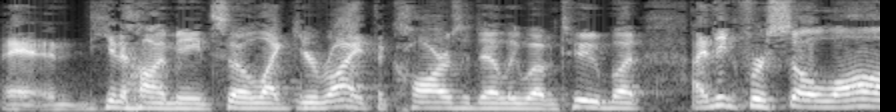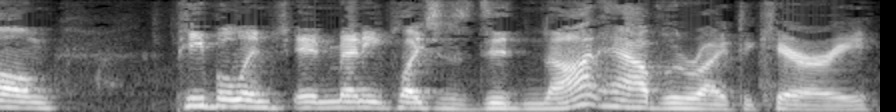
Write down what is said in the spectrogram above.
And you know, I mean, so like you're right, the car's a deadly weapon too. But I think for so long, people in in many places did not have the right to carry,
